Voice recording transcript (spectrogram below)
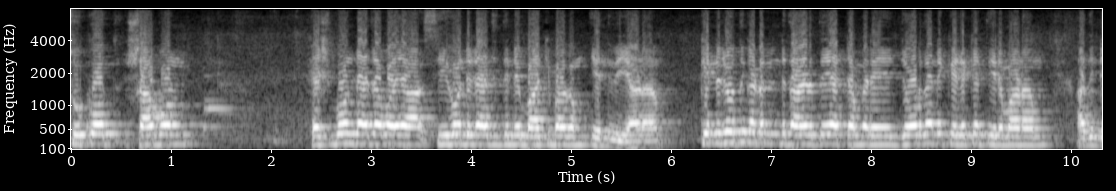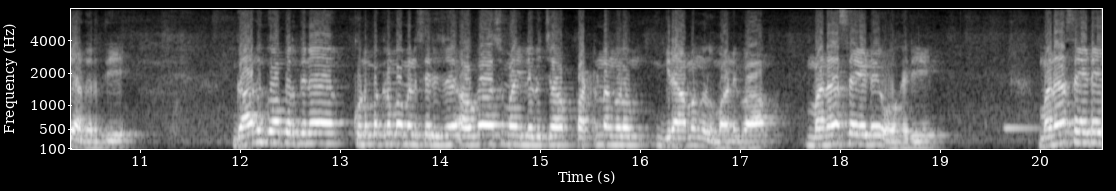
സുക്കോത്ത് ഷാബോൺ ഹെഷ്ബോൺ രാജാവായ സിഹോന്റെ രാജ്യത്തിന്റെ ബാക്കി ഭാഗം എന്നിവയാണ്. കിന്നരോത്ത് കടലിന്റെ താഴത്തെ അറ്റം വരെ ജോർദാന്റെ കിഴക്കേ തീരമാണ് അതിന്റെ അതിർത്തി. ഗാദ് ഗോത്രത്തിന് കുടുംബക്രമം അനുസരിച്ച് അവകാശമായി ലഭിച്ച പട്ടണങ്ങളും ഗ്രാമങ്ങളുമാണിവ. മനാസയുടെ ഓഹരി. മനാസയുടെ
